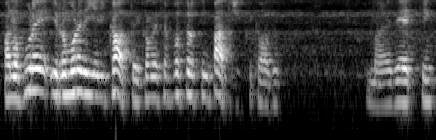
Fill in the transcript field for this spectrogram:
Fanno pure il rumore degli elicotteri, come se fossero simpatici sti cosi. Maledetti.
